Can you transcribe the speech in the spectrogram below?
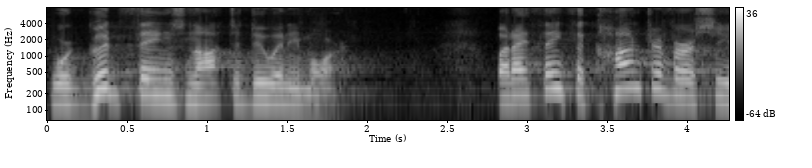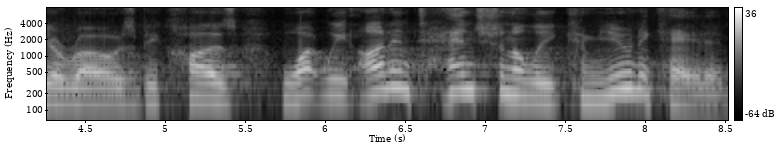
were good things not to do anymore. But I think the controversy arose because what we unintentionally communicated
